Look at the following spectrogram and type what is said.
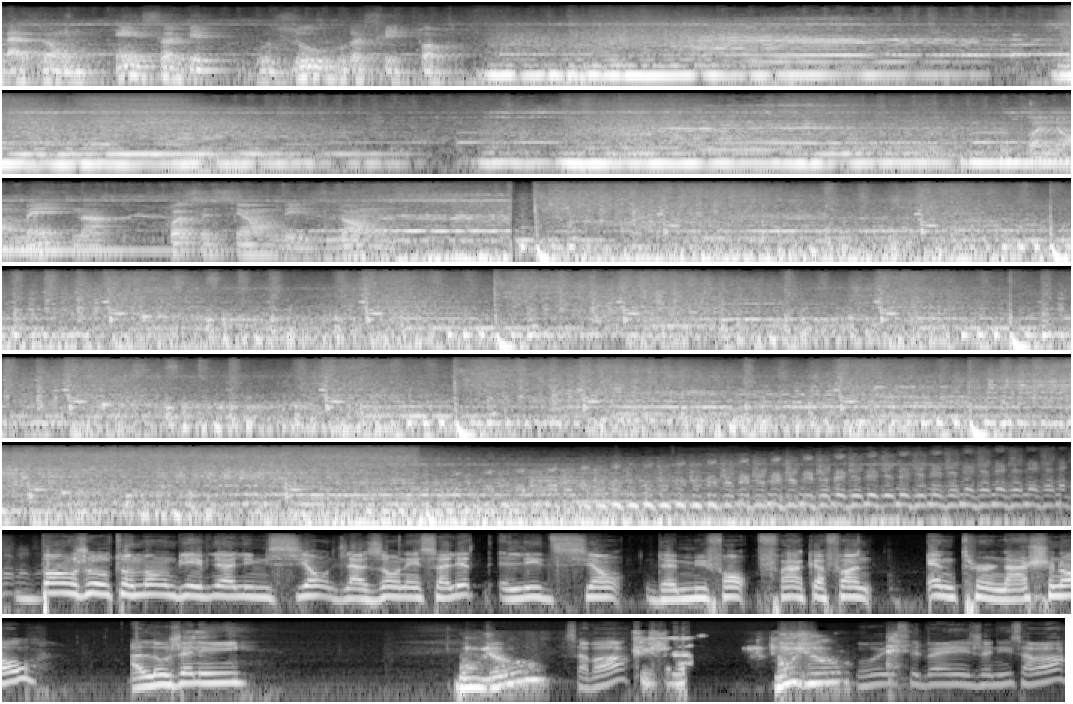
La zone insolite vous ouvre ses portes. Prenons maintenant possession des ondes. Bonjour tout le monde, bienvenue à l'émission de la Zone Insolite, l'édition de Mufon francophone International. Allô Jenny, Bonjour. ça va? Bonjour. Oui, Sylvain et Jenny, ça va?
